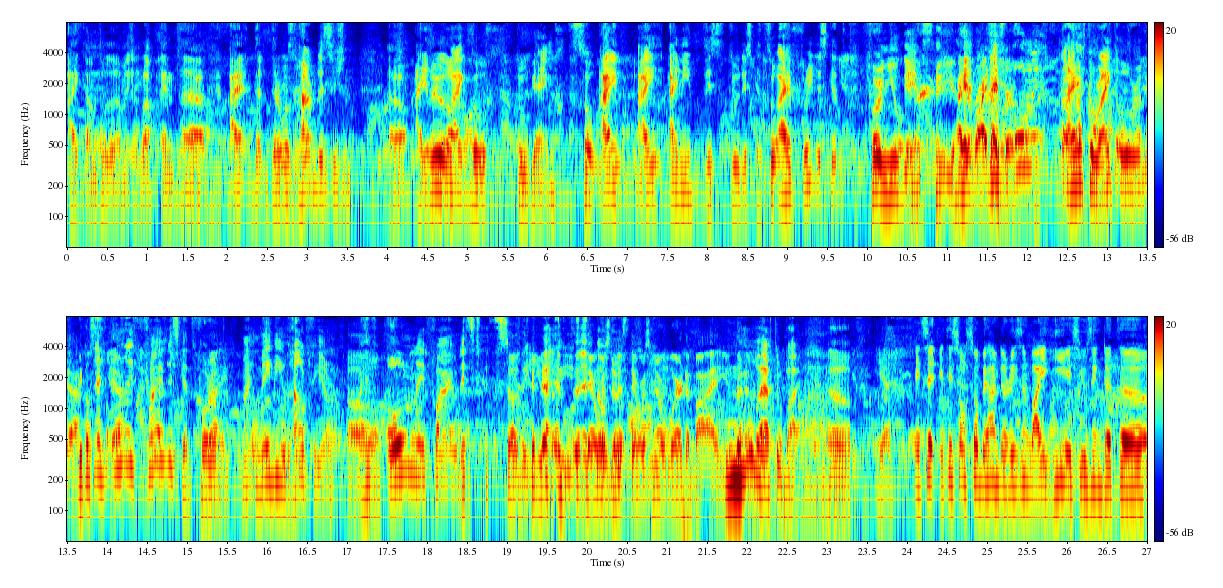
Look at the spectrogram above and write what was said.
I come to the Amiga Club, and uh, I th- there was a hard decision. Uh, I really like those two games, so I, I I need these two diskettes. So I have three diskettes for new games. You had to write I have only I have to write over Yeah, because I have yeah. only five diskettes for my, maybe half year. I have only five diskettes. Oh. So that you, And- you- there was no, there was nowhere to buy. You nowhere to buy. Uh, Yeah, it's it is also behind the reason why he is using that uh,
